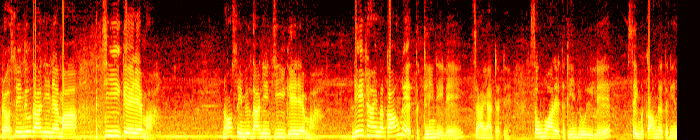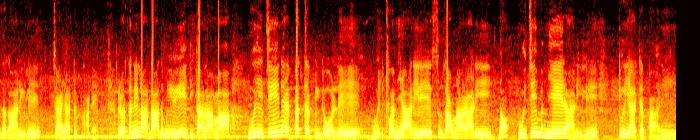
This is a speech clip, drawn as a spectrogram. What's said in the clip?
အဲ့တော့အဆွေမျိုးသားချင်းထဲမှာအကြီးအကဲထဲမှာနော်ဆွေမျိုးသားချင်းကြီးအကဲထဲမှာနေထိုင်မကောင်းတဲ့သတင်းတွေလည်းကြားရတတ်တယ်ဆုံးသွားတဲ့သတင်းမျိုးတွေလည်းစိတ်မကောင်းတဲ့သတင်းစကားတွေလည်းကြားရတတ်ပါတယ်အဲ့တော့တနင်္လာသားသမီးတွေဒီကာလမှာငွေကြေးနဲ့ပတ်သက်ပြီးတော့လေငွေအထွက်များနေတယ်စုဆောင်းလာတာတွေเนาะငွေကြေးမမြဲတာတွေလည်းတွေ့ရတတ်ပါတယ်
